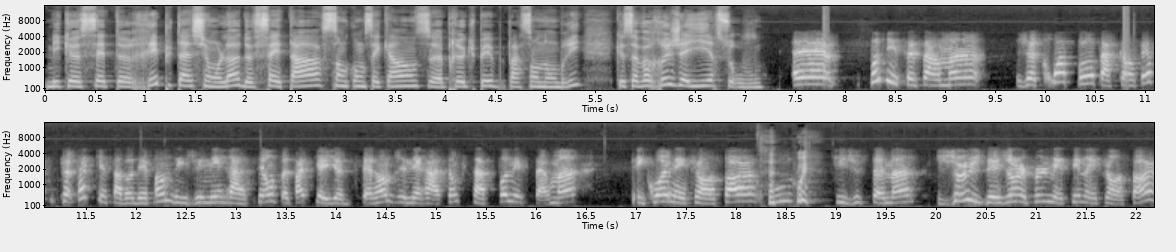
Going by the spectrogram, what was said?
mais que cette réputation-là de fêtard sans conséquences, préoccupé par son nombril, que ça va rejaillir sur vous? pas nécessairement je crois pas, parce qu'en fait, peut-être que ça va dépendre des générations. Peut-être qu'il y a différentes générations qui savent pas nécessairement c'est quoi un influenceur ou qui justement juge déjà un peu le métier d'influenceur.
